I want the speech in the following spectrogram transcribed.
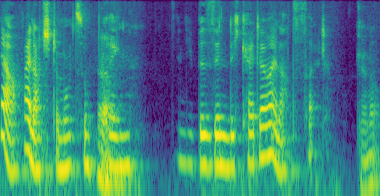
ja, Weihnachtsstimmung zu bringen. Ja. In die Besinnlichkeit der Weihnachtszeit. Genau.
